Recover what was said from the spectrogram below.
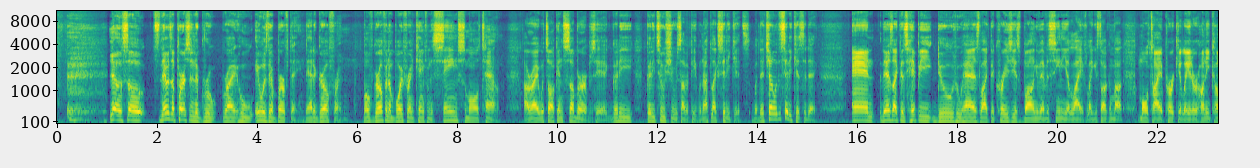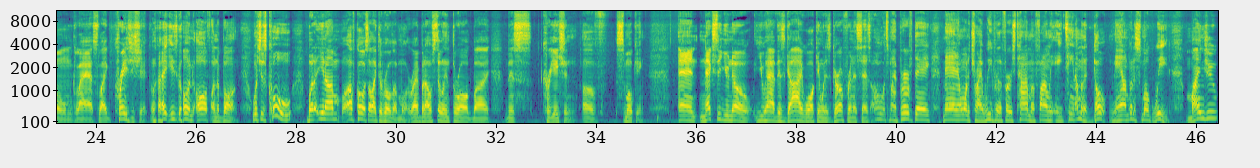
Yo, so, so there was a person in the group, right, who it was their birthday. They had a girlfriend. Both girlfriend and boyfriend came from the same small town. All right, we're talking suburbs here. Goody, goody two shoes type of people, not like city kids, but they're chilling with the city kids today. And there's like this hippie dude who has like the craziest bong you've ever seen in your life. Like he's talking about multi percolator, honeycomb glass, like crazy shit. Like he's going off on the bong, which is cool. But you know, I'm, of course, I like to roll up more, right? But I was still enthralled by this creation of smoking. And next thing you know, you have this guy walking with his girlfriend and says, Oh, it's my birthday. Man, I want to try weed for the first time. I'm finally 18. I'm an adult, man. I'm going to smoke weed. Mind you,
